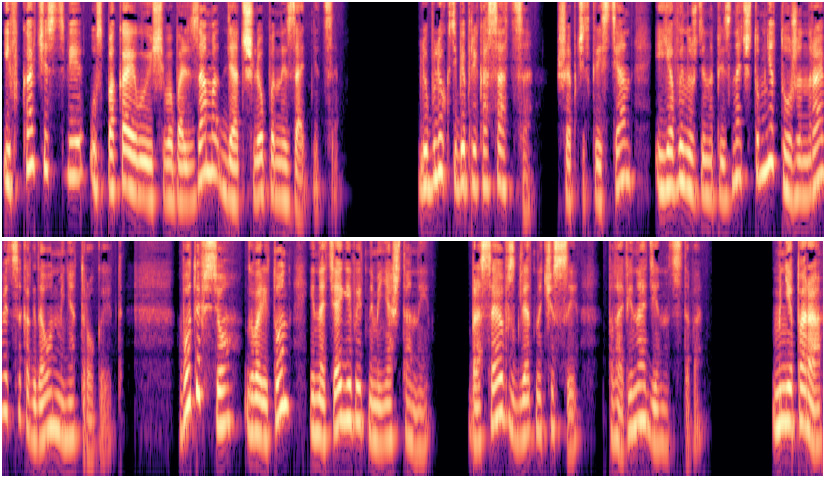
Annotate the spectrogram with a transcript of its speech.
и в качестве успокаивающего бальзама для отшлепанной задницы. «Люблю к тебе прикасаться», — шепчет Кристиан, и я вынуждена признать, что мне тоже нравится, когда он меня трогает. «Вот и все», — говорит он и натягивает на меня штаны. Бросаю взгляд на часы — половина одиннадцатого. «Мне пора.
